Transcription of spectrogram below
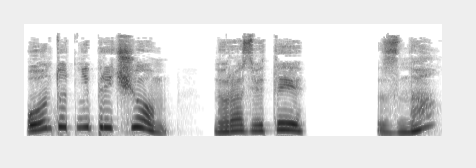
он тут ни при чем. Но разве ты знал?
